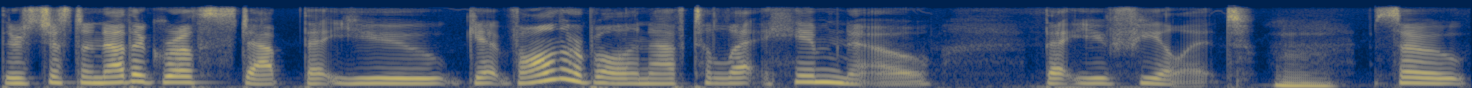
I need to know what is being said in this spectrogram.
there's just another growth step that you get vulnerable enough to let him know that you feel it. Hmm. So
